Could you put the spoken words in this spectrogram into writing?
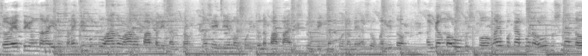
So, ito yung nakainom sa akin. Hindi mo po araw-araw papalitan to. Kasi hindi naman po ito napapalis. Tubig lang po na may asukal ito. Hanggang maubos po. Ngayon, pagka po naubos na to,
